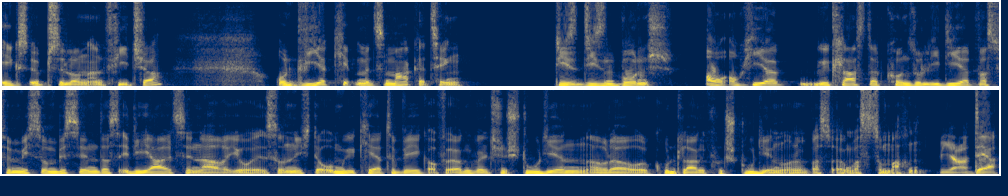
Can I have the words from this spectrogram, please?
XY an Feature und wir kippen ins Marketing. Diese, diesen Wunsch auch, auch hier geclustert, konsolidiert, was für mich so ein bisschen das Idealszenario ist und nicht der umgekehrte Weg auf irgendwelchen Studien oder, oder Grundlagen von Studien oder was irgendwas zu machen. Ja. Der,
